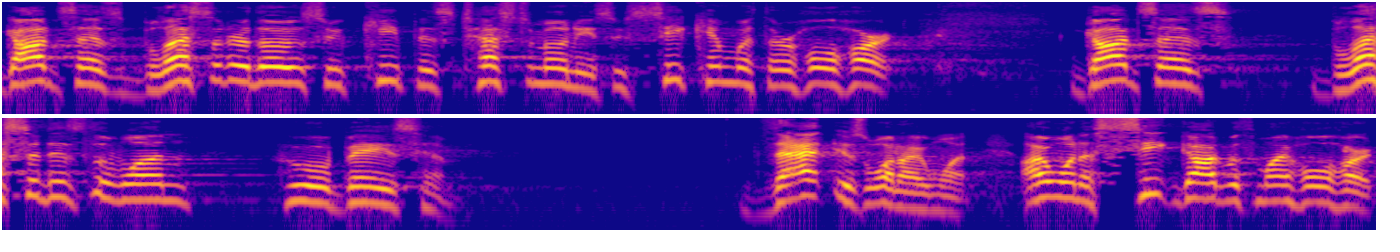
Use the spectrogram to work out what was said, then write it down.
God says, Blessed are those who keep his testimonies, who seek him with their whole heart. God says, Blessed is the one who obeys him. That is what I want. I want to seek God with my whole heart.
